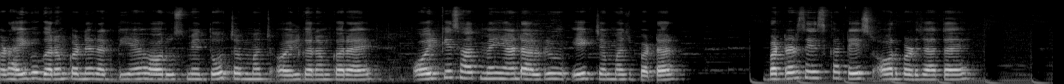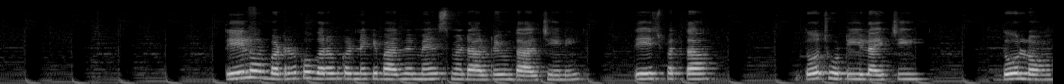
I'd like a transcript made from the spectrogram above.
कढ़ाई को गरम करने रख दिया है और उसमें दो चम्मच ऑयल गरम करा है। ऑयल के साथ मैं यहाँ डाल रही हूँ एक चम्मच बटर। बटर से इसका टेस्ट और बढ़ जाता है। तेल और बटर को गरम करने के बाद में मैं इसमें डाल रही हूँ दालचीनी, तेज पत्ता दो छोटी इलायची, दो लौंग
